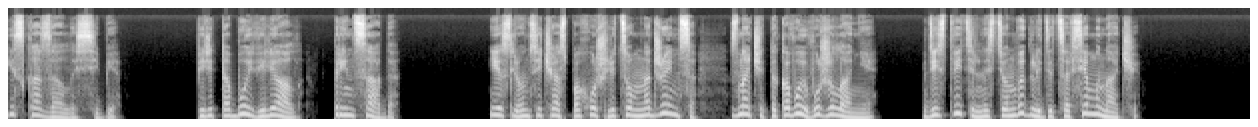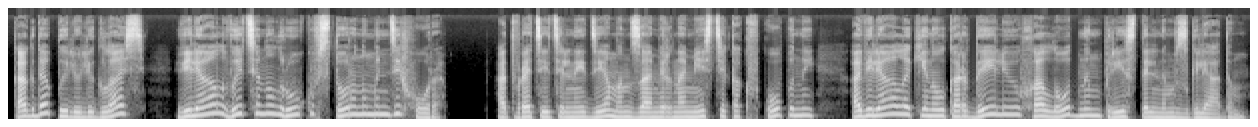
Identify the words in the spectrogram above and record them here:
и сказала себе. «Перед тобой Велиал, принц Ада. Если он сейчас похож лицом на Джеймса, значит, таково его желание. В действительности он выглядит совсем иначе». Когда пыль улеглась, Велиал вытянул руку в сторону Мандихора. Отвратительный демон замер на месте, как вкопанный, а Велиала кинул Корделию холодным пристальным взглядом.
